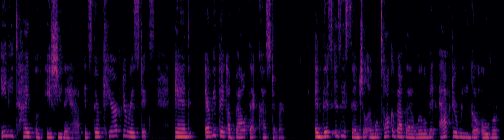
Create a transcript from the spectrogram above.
any type of issue they have. It's their characteristics and everything about that customer. And this is essential, and we'll talk about that a little bit after we go over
